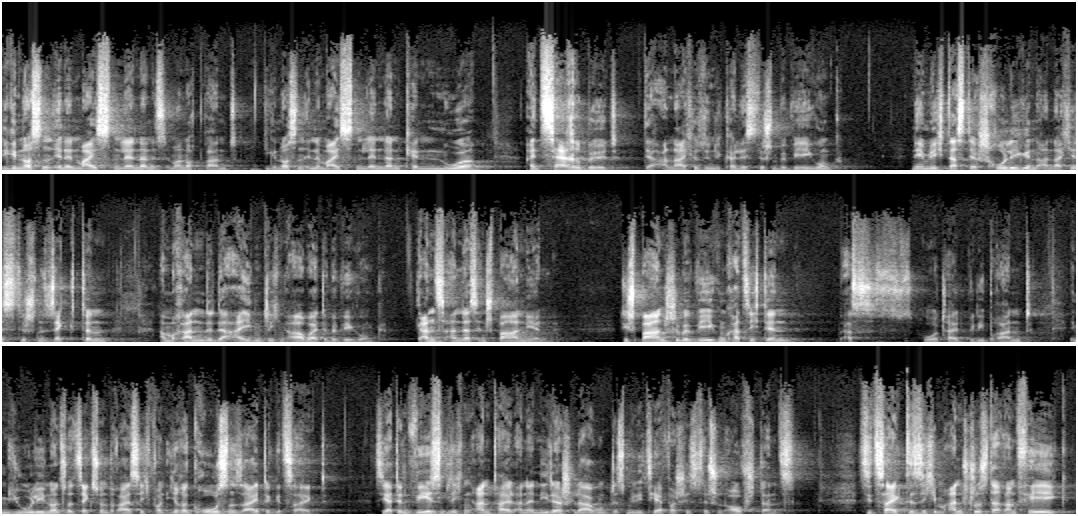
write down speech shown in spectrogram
Die Genossen in den meisten Ländern, ist immer noch Brand, die Genossen in den meisten Ländern kennen nur ein Zerrbild der anarchosyndikalistischen Bewegung, nämlich das der schrulligen anarchistischen Sekten am Rande der eigentlichen Arbeiterbewegung. Ganz anders in Spanien. Die spanische Bewegung hat sich denn, das urteilt Willy Brandt, im Juli 1936 von ihrer großen Seite gezeigt. Sie hat den wesentlichen Anteil an der Niederschlagung des militärfaschistischen Aufstands. Sie zeigte sich im Anschluss daran fähig,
